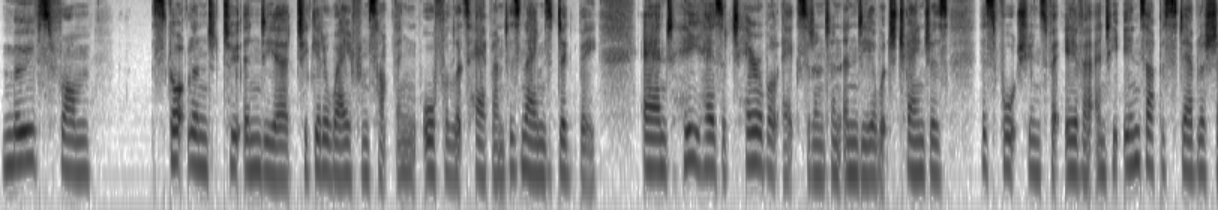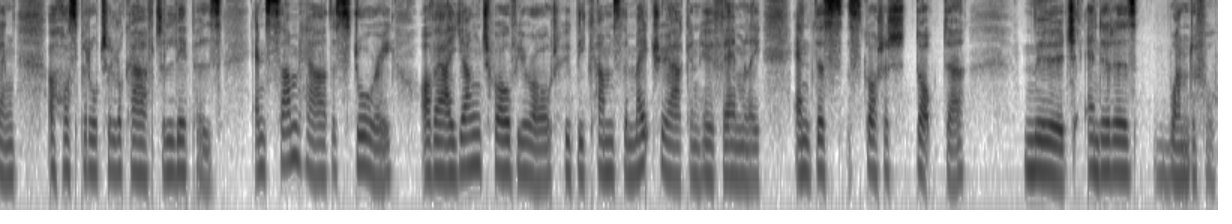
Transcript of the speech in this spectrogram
moves from Scotland to India to get away from something awful that's happened. His name's Digby, and he has a terrible accident in India which changes his fortunes forever. And he ends up establishing a hospital to look after lepers. And somehow the story of our young 12 year old who becomes the matriarch in her family and this Scottish doctor merge, and it is wonderful.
